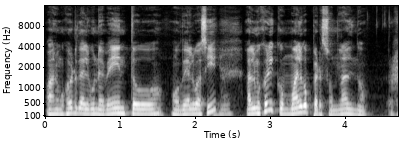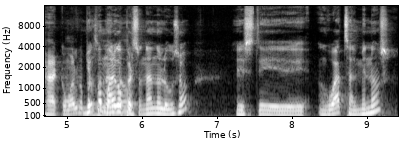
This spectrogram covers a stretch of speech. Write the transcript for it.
o a lo mejor de algún evento o de algo así, a lo mejor y como algo personal no. Ajá, como algo Yo como personal, algo no. personal no lo uso. este, WhatsApp al menos.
